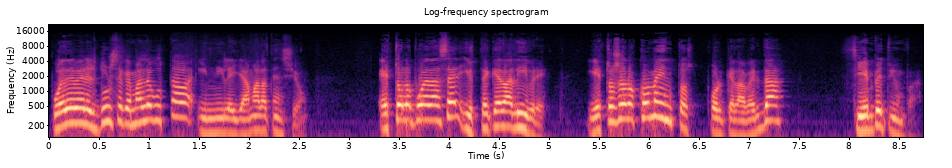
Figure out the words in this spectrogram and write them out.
puede ver el dulce que más le gustaba y ni le llama la atención. Esto lo puede hacer y usted queda libre. Y esto se los comento porque la verdad siempre triunfa.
